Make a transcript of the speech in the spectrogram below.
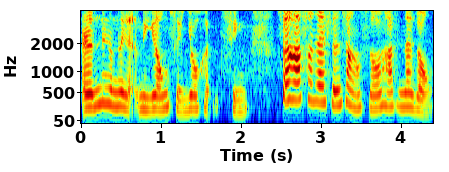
而那个那个尼龙绳又很轻，所以它穿在身上的时候，它是那种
